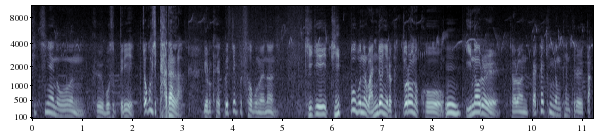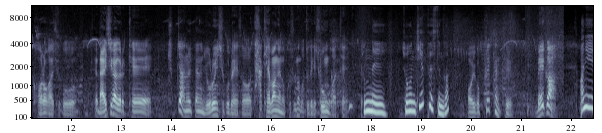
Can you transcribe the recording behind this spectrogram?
피칭해 놓은 그 모습들이 조금씩 다 달라. 이렇게 끝집부터 보면은 기기 뒷부분을 완전히 이렇게 뚫어놓고 음. inner를 저런 backpacking용 텐트를 딱 걸어가지고 그러니까 날씨가 그렇게 춥지 않을 때는 이런 식으로 해서 다 개방해 놓고 쓰는 것도 되게 좋은 것 같아. 좋네. 저건 TFS인가? 어 이거 프리텐트 메가 아니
